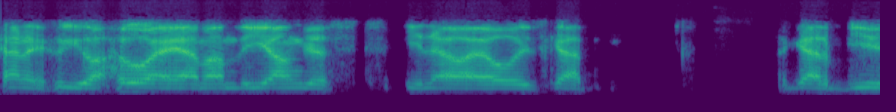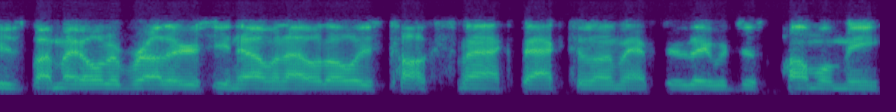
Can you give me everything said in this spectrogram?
kind of who you, who I am. I'm the youngest. You know, I always got I got abused by my older brothers. You know, and I would always talk smack back to them after they would just pummel me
